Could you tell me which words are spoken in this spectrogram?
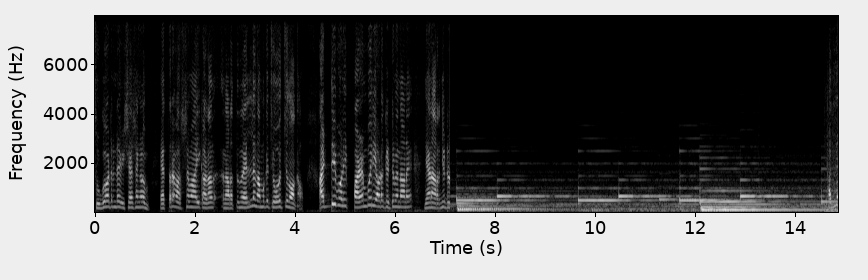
സുഗോട്ടന്റെ വിശേഷങ്ങളും എത്ര വർഷമായി കട നടത്തുന്നതെല്ലാം നമുക്ക് ചോദിച്ചു നോക്കാം. അടിപൊളി പഴംപൊരി അവിടെ കിട്ടുമെന്നാണ് ഞാൻ അറിഞ്ഞിട്ടുള്ളത്. അല്ല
